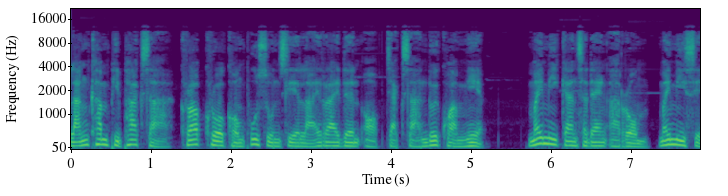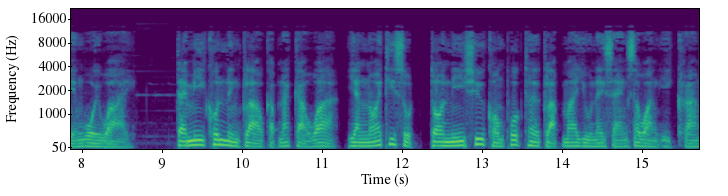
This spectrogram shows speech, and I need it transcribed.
หลังคำพิพากษา ครอบครัวของผู้สูญเสียหลายรายเดินออกจากศาลด้วยความเงียบ ไม่มีการแสดงอารมณ์ ไม่มีเสียงโวยวาย แต่มีคนหนึ่งกล่าวกับนักข่าวว่า อย่างน้อยที่สุด ตอนนี้ชื่อของพวกเธอกลับมาอยู่ในแสงสว่างอีกครั้ง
